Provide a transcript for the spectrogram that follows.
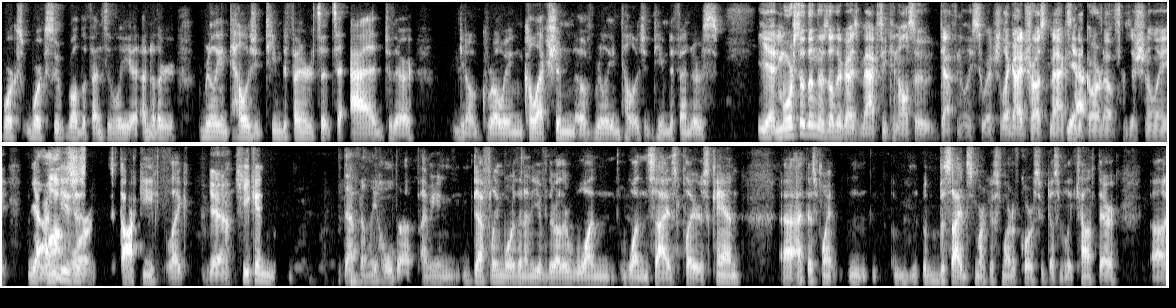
Works works super well defensively. Another really intelligent team defender to, to add to their, you know, growing collection of really intelligent team defenders. Yeah, and more so than those other guys, Maxey can also definitely switch. Like I trust Maxey yeah. to guard up positionally. Yeah, I mean, he's more. just stocky. Like yeah, he can definitely hold up. I mean, definitely more than any of their other one one sized players can uh, at this point. Besides Marcus Smart, of course, who doesn't really count there, uh,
